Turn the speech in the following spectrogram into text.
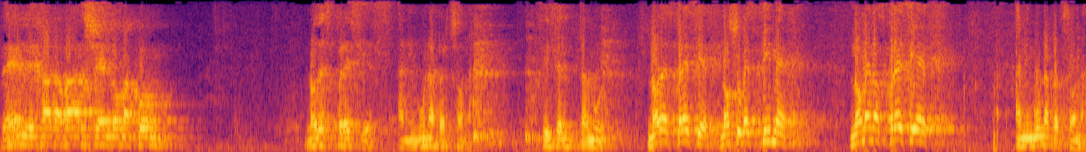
ואין לך דבר שאין לו מקום. No desprecies a ninguna persona dice el Talmud. No desprecies, no subestimes, no menosprecies a ninguna persona.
